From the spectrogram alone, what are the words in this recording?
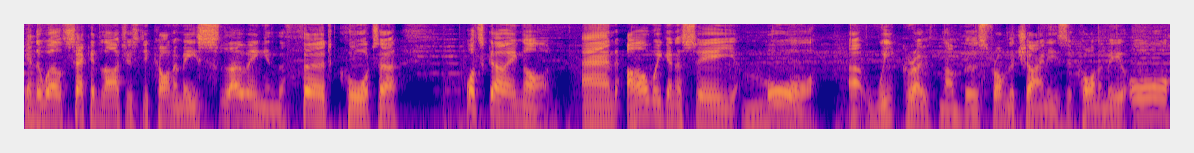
in the world's second largest economy slowing in the third quarter. What's going on? And are we going to see more uh, weak growth numbers from the Chinese economy or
